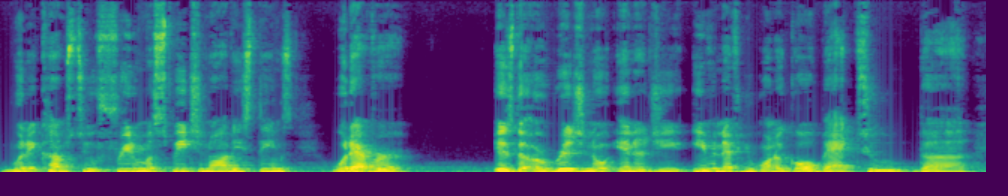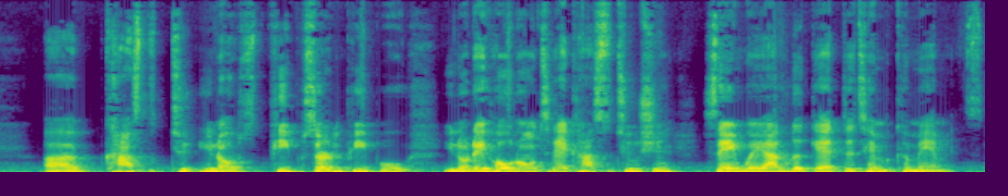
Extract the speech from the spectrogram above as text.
when it comes to freedom of speech and all these things, whatever is the original energy, even if you want to go back to the uh constitute you know people certain people you know they hold on to that constitution same way i look at the ten commandments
